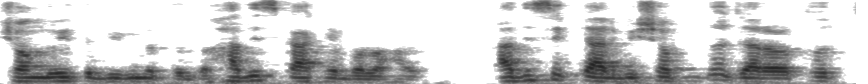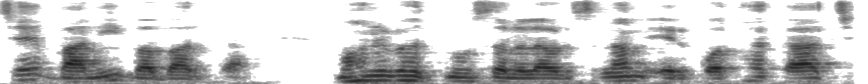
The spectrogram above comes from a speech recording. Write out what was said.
সংগৃহীত বিভিন্ন তথ্য। হাদিস কাকে বলা হয়? হাদিস একটি আরবি শব্দ যার অর্থ হচ্ছে বাণী বা বার্তা। মহানবী এর কথা, কাজ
